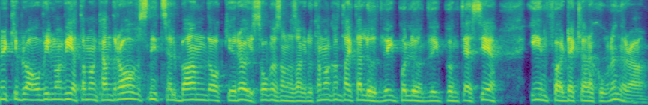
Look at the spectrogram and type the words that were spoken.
Mycket bra. Och vill man veta om man kan dra av snitselband och röjsåg och sådana saker, då kan man kontakta Ludvig på ludvig.se inför deklarationen nu då.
